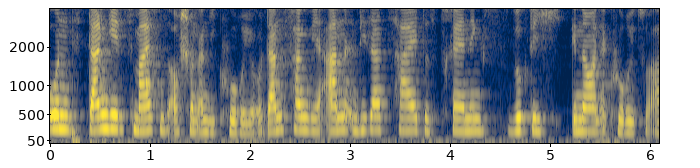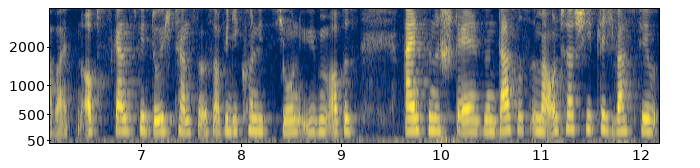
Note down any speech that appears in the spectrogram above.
und dann geht es meistens auch schon an die Choreo. Dann fangen wir an, in dieser Zeit des Trainings wirklich genau an der Choreo zu arbeiten. Ob es ganz viel Durchtanzen ist, ob wir die Kondition üben, ob es einzelne Stellen sind, das ist immer unterschiedlich, was wir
